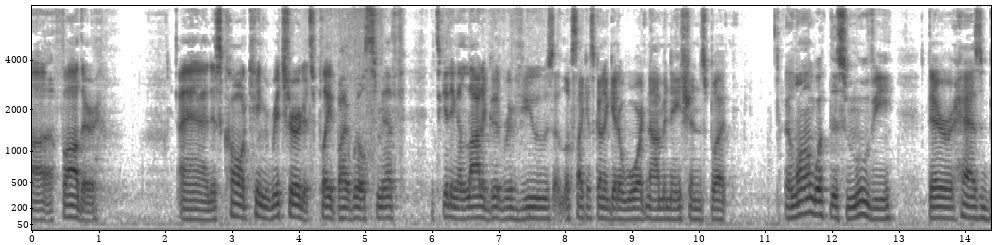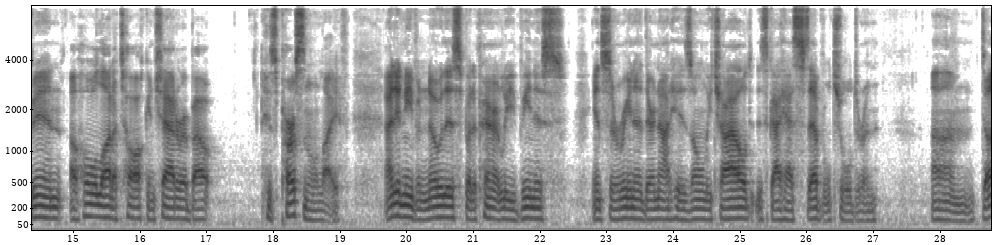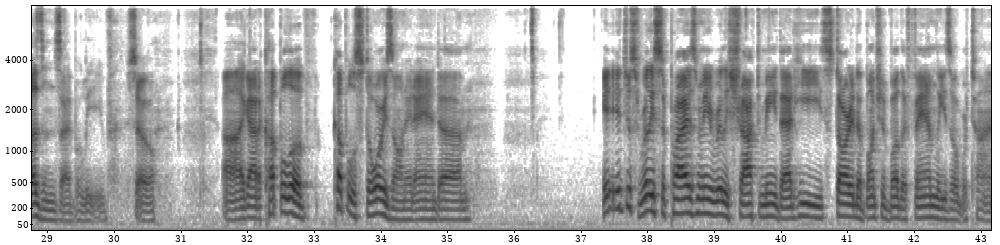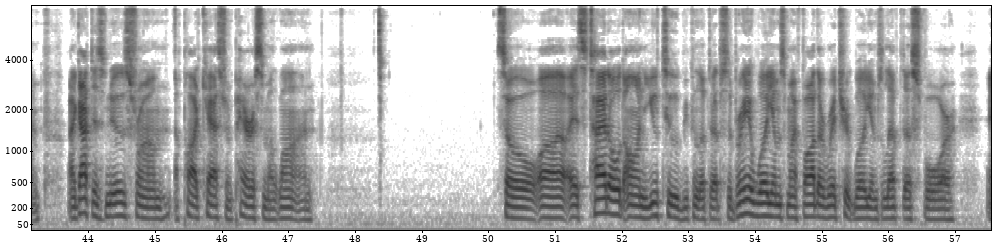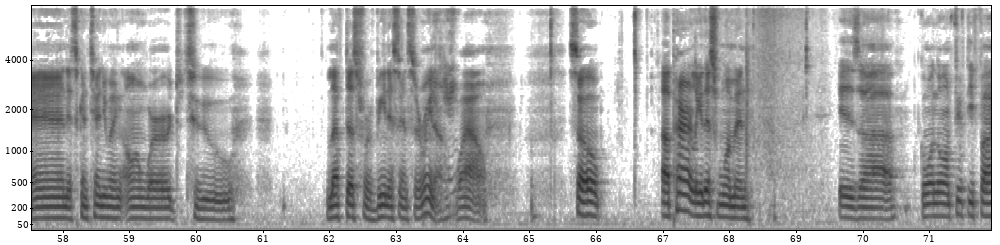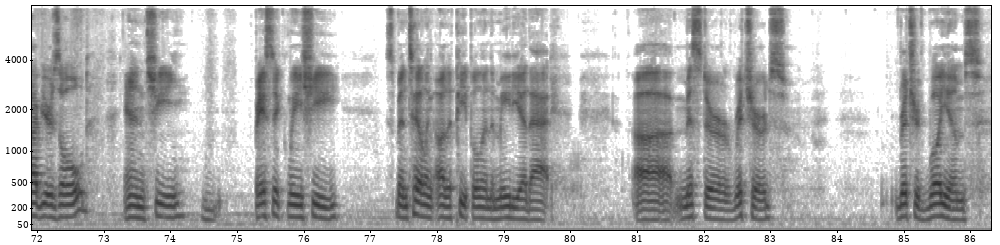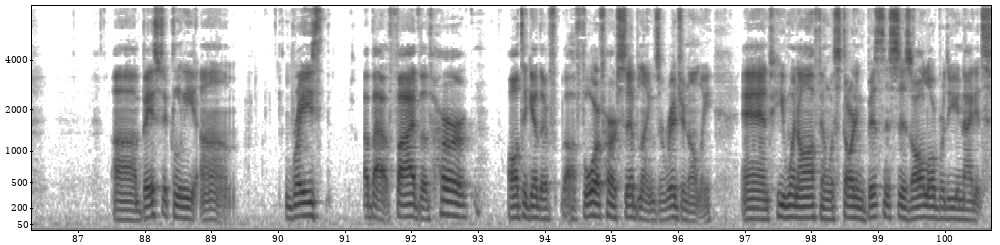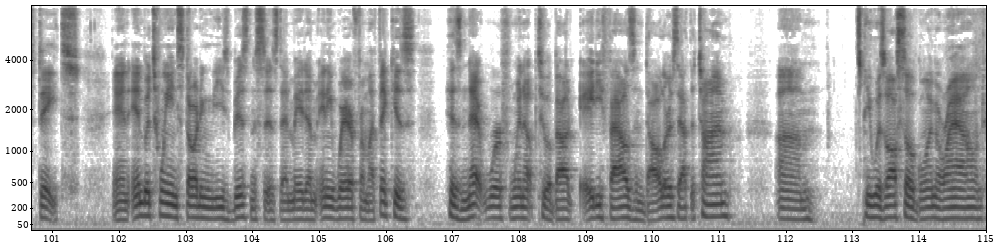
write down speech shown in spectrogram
uh, father, and it's called King Richard. It's played by Will Smith. It's getting a lot of good reviews. It looks like it's going to get award nominations, but along with this movie, there has been a whole lot of talk and chatter about his personal life. I didn't even know this, but apparently Venus and Serena, they're not his only child. This guy has several children, um, dozens, I believe. So uh, I got a couple of couple of stories on it, and um, it, it just really surprised me, really shocked me that he started a bunch of other families over time. I got this news from a podcast from Paris Milan so uh, it's titled on YouTube. You can look it up. Sabrina Williams, my father Richard Williams left us for, and it's continuing onward to left us for Venus and Serena. Wow. So apparently, this woman is uh, going on 55 years old, and she basically she's been telling other people in the media that uh, Mr. Richards, Richard Williams, uh, basically um, raised about five of her, altogether uh, four of her siblings originally. And he went off and was starting businesses all over the United States. And in between starting these businesses that made him anywhere from, I think his his net worth went up to about eighty thousand dollars at the time. Um, he was also going around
